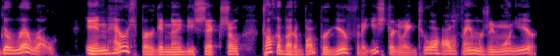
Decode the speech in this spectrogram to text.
Guerrero in Harrisburg in 96. So talk about a bumper year for the Eastern League, two Hall of Famers in one year.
